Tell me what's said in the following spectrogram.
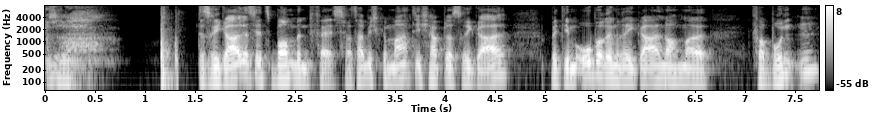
So. Das Regal ist jetzt bombenfest. Was habe ich gemacht? Ich habe das Regal mit dem oberen Regal nochmal verbunden.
